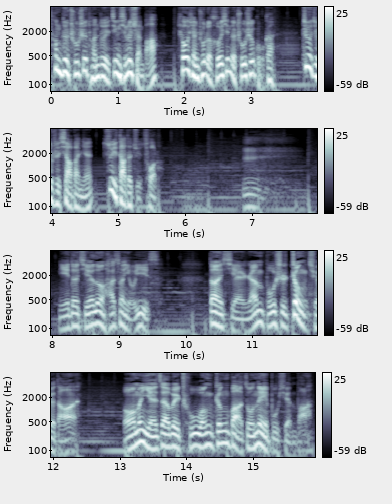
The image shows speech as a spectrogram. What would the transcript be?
他们对厨师团队进行了选拔，挑选出了核心的厨师骨干。这就是下半年最大的举措了。嗯，你的结论还算有意思，但显然不是正确答案。我们也在为厨王争霸做内部选拔，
